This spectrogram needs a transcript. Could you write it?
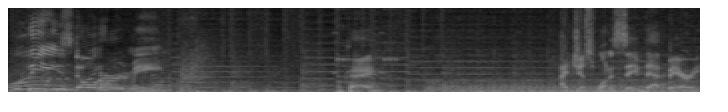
Please don't hurt me. Okay. I just want to save that berry.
